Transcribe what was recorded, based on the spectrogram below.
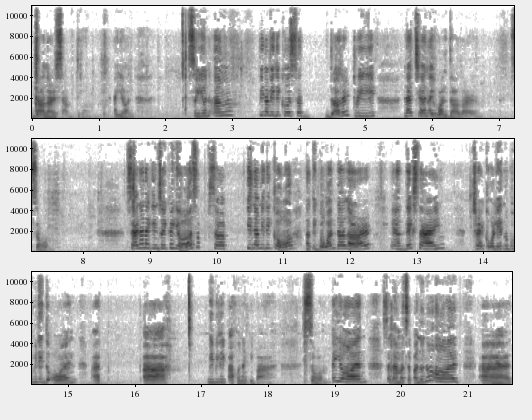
dollar something. Ayun. So, yun ang pinamili ko sa Dollar Tree. Lahat yan ay 1 dollar. So, sana nag-enjoy kayo sa, sa pinamili ko na tigwa 1 dollar. And next time, try ko ulit na bumili doon at uh, bibili pa ako ng iba. So, ayun. Salamat sa panonood. At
